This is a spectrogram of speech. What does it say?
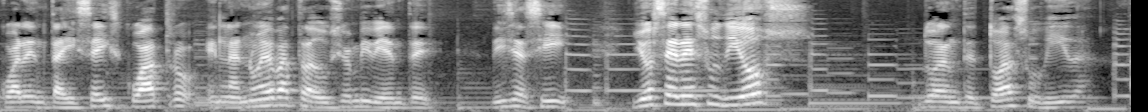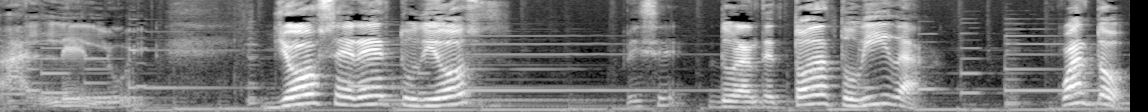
46.4 en la nueva traducción viviente. Dice así, yo seré su Dios durante toda su vida. Aleluya. Yo seré tu Dios, dice, durante toda tu vida. ¿Cuánto?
